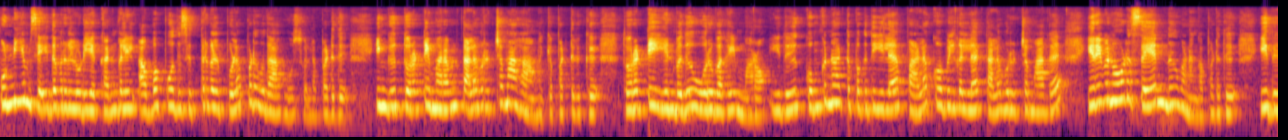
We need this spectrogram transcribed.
புண்ணியம் செய்தவர்களுடைய கண்களில் அவ்வப்போது சித்தர்கள் புலப்படுவதாகவும் சொல்லப்படுது. இங்கு துரட்டி மரம் தலவிருட்சமாக அமைக்கப்பட்டிருக்கு. துரட்டி என்பது ஒரு வகை மரம். இது கொங்கு நாட்டு பகுதியில் பல கோவில்களில் தலவிருட்சமாக இறைவனோடு சேர்ந்து வணங்க வழங்கப்படுது. இது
